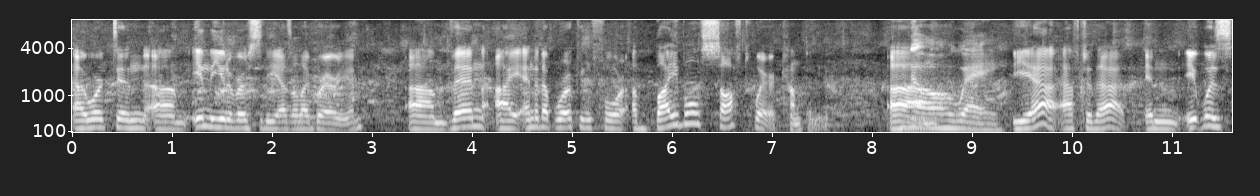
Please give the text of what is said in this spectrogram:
I worked in um, in the university as a librarian. Um, then I ended up working for a Bible software company. Um, no way. Yeah, after that, and it was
